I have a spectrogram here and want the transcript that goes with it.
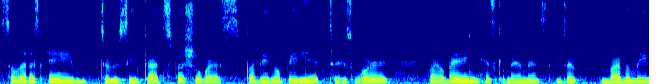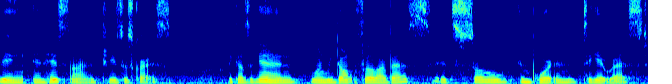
So let us aim to receive God's special rest by being obedient to His word, by obeying His commandments, and, to, and by believing in His Son, Jesus Christ. Because again, when we don't feel our best, it's so important to get rest.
